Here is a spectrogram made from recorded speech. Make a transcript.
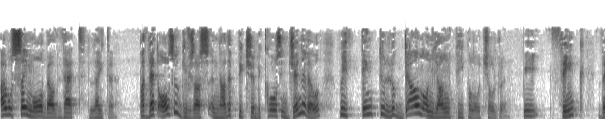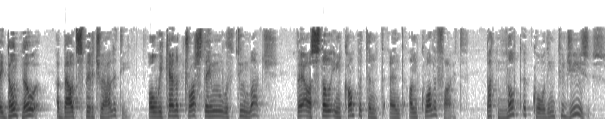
I will say more about that later. But that also gives us another picture because in general, we tend to look down on young people or children. We think they don't know about spirituality or we cannot trust them with too much. They are still incompetent and unqualified, but not according to Jesus.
